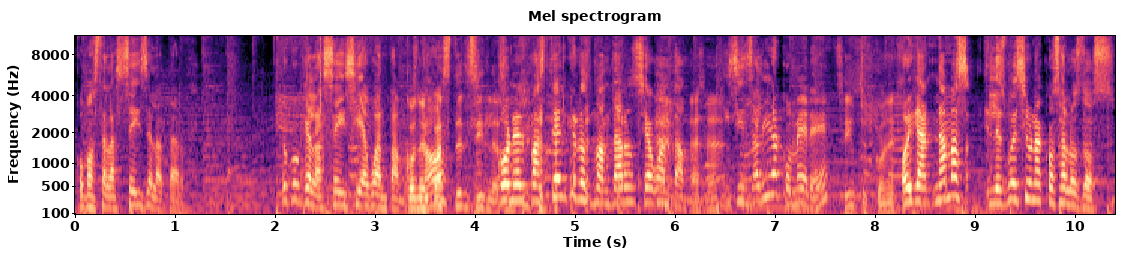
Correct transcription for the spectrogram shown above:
como hasta las 6 de la tarde. Yo creo que a las 6 sí aguantamos. Con el pastel sí las- Con el pastel que nos mandaron sí aguantamos. Ajá. Y sin salir a comer, ¿eh? Sí, pues con eso. Oigan, nada más les voy a decir una cosa a los dos.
